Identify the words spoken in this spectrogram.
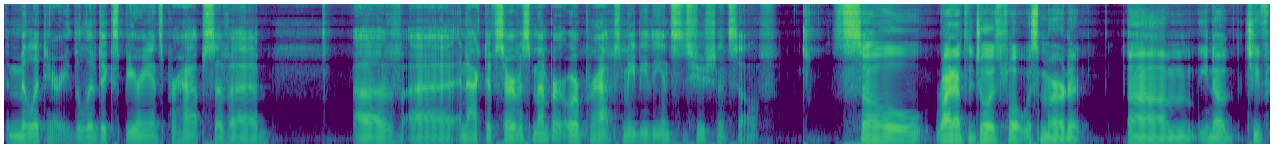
the military, the lived experience, perhaps of a of uh, an active service member, or perhaps maybe the institution itself? So right after George Floyd was murdered, um, you know, Chief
